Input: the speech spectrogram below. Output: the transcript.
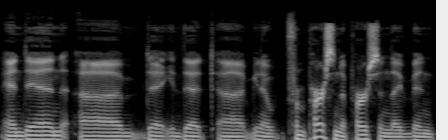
and then um, that uh, you know, from person to person, they've been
